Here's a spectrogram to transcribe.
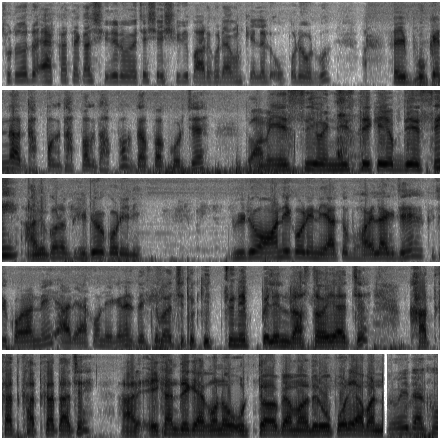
ছোট ছোট একা থেকে সিঁড়ি রয়েছে, সেই সিঁড়ি পার করে এখন কেলের উপরে উঠবো। এই বুকের না ধাপ্পাক ধাপ্পাক ধাপ্পাক ধাপ্পাক করছে। তো আমি এসছি ওই নিচ থেকে অব্দি এসছি, আমি কোনো ভিডিও করিনি। ভিডিও অনই করিনি, এত ভয় লাগছে, কিছু করার নেই। আর এখন এখানে দেখতে পাচ্ছি তো কিচ্ছু নেই, প্লেন রাস্তা হয়ে যাচ্ছে, খাত খাত খাত খাত আছে। আর এখান থেকে এখনও উঠতে হবে আমাদের উপরে, আবার ওই দেখো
